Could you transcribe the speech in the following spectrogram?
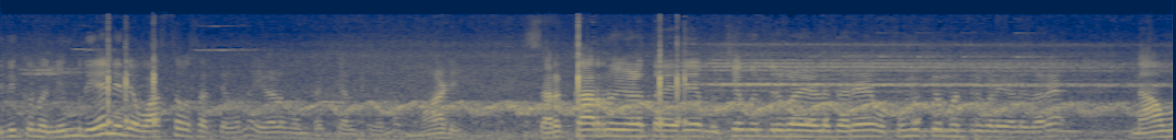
ಇದಕ್ಕೂ ನಿಮ್ಮದು ಏನಿದೆ ವಾಸ್ತವ ಸತ್ಯವನ್ನು ಹೇಳುವಂಥ ಕೆಲಸವನ್ನು ಮಾಡಿ. ಸರ್ಕಾರನೂ ಹೇಳ್ತಾ ಇದೆ, ಮುಖ್ಯಮಂತ್ರಿಗಳು ಹೇಳಿದ್ದಾರೆ, ಉಪಮುಖ್ಯಮಂತ್ರಿಗಳು ಹೇಳಿದ್ದಾರೆ. ನಾವು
